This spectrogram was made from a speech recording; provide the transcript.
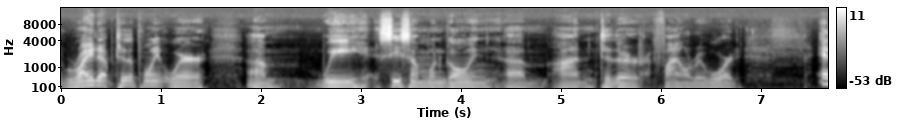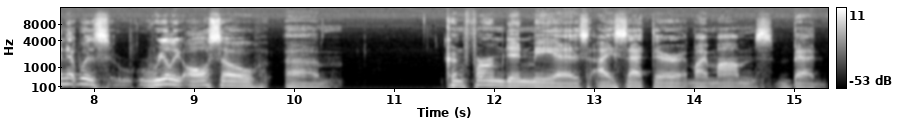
right up to the point where um, we see someone going um, on to their final reward. And it was really also um, confirmed in me as I sat there at my mom's bed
